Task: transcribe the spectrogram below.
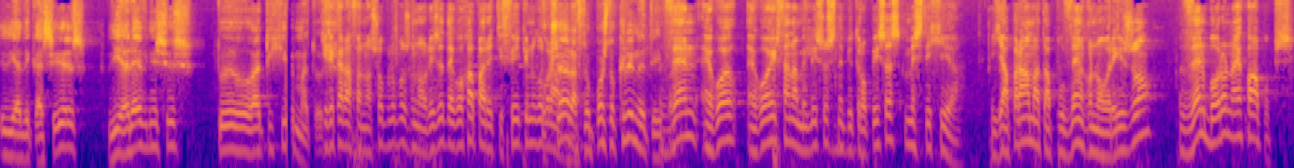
διαδικασίες διερεύνησης του ατυχήματος. Κύριε Καραθανασόπουλο, όπως γνωρίζετε, εγώ είχα παραιτηθεί εκείνο το, το βράδυ. Ξέρω αυτό, πώς το κρίνετε, είπα. Δεν, εγώ, εγώ ήρθα να μιλήσω στην επιτροπή σας με στοιχεία. Για πράγματα που δεν γνωρίζω, δεν μπορώ να έχω άποψη.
